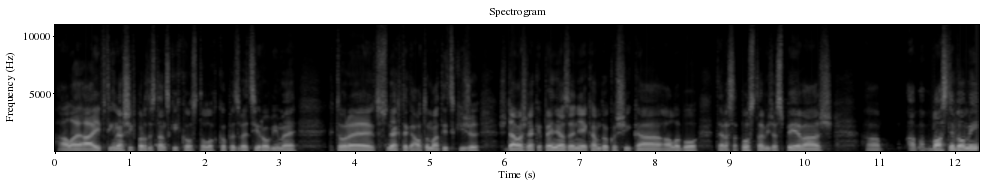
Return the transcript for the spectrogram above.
Ale aj v tých našich protestantských kostoloch kopec vecí robíme, ktoré sú nejak tak automaticky, že, že dávaš nejaké peniaze niekam do košíka, alebo teraz sa postavíš a spievaš. A a vlastne veľmi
